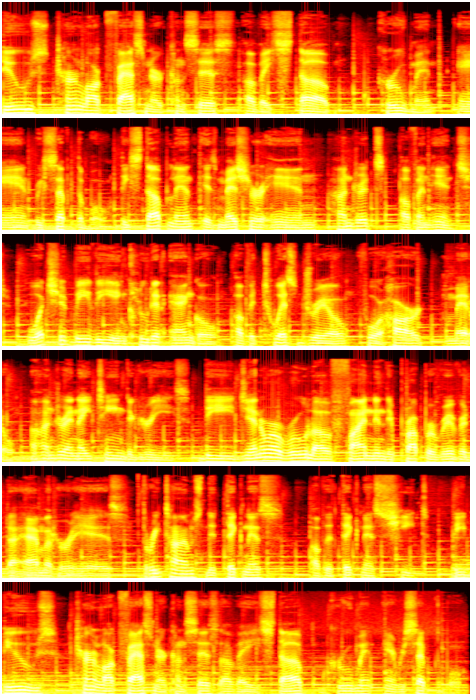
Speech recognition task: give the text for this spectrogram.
Dzus turnlock fastener consists of a stub, grommet, and receptacle. The stub length is measured in hundredths of an inch. What should be the included angle of a twist drill for hard metal? 118 degrees. The general rule of finding the proper rivet diameter is three times the thickness of the thickness sheet. The Dzus turnlock fastener consists of a stub, grommet, and receptacle.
